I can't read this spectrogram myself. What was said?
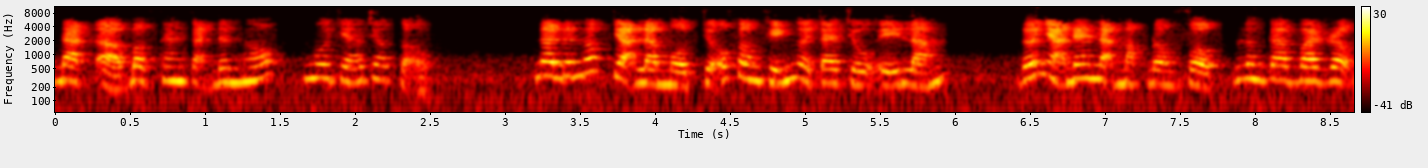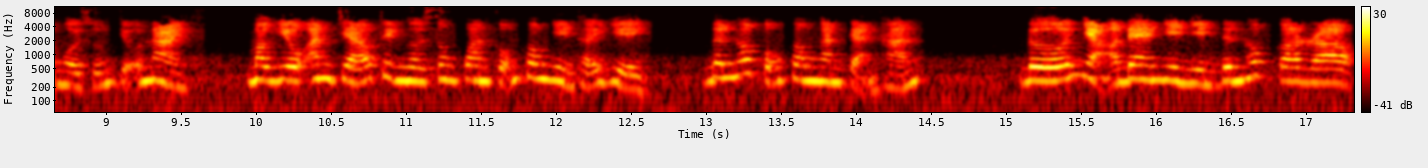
đặt ở bậc thang cạnh đinh húc mua cháo cho cậu. Nơi đinh húc chọn là một chỗ không khiến người ta chú ý lắm đứa nhỏ đen lại mặc đồng phục, lưng cao vai rộng ngồi xuống chỗ này. Mặc dù ăn cháo thì người xung quanh cũng không nhìn thấy gì. Đinh húc cũng không ngăn cản hắn. Đứa nhỏ đen nhìn nhìn đinh húc co ro,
